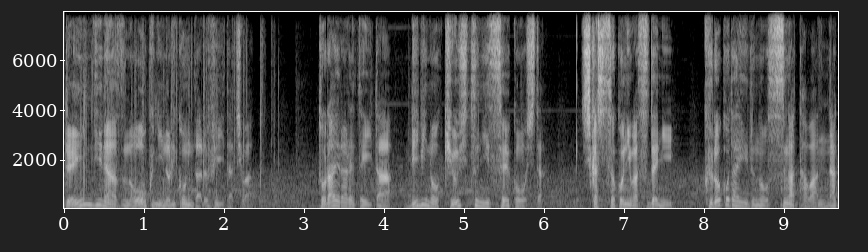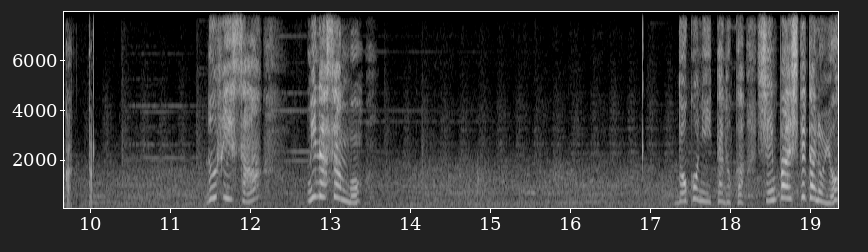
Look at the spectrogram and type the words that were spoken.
レインディナーズの奥に乗り込んだルフィたちは捕らえられていたビビの救出に成功した。しかしそこにはすでにクロコダイルの姿はなかった。ルフィさん？皆さんも？どこに行ったのか心配してたのよ。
